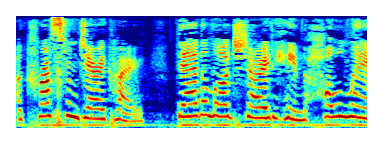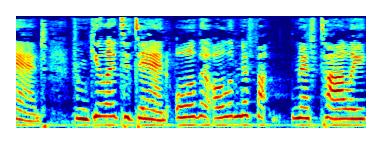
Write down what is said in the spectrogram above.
across from Jericho. There the Lord showed him the whole land, from Gilead to Dan, all, the, all of Naphtali,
